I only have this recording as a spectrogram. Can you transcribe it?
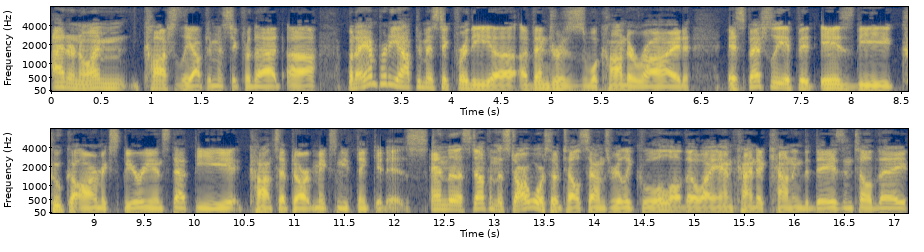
I don't know. I'm cautiously optimistic for that. Uh, but I am pretty optimistic for the uh, Avengers Wakanda ride, especially if it is the Kuka Arm experience that the concept art makes me think it is. And the stuff in the Star Wars Hotel sounds really cool, although I am kind of counting the days until they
